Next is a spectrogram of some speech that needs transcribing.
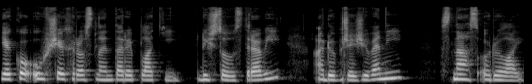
Jako u všech rostlin tady platí, když jsou zdraví a dobře živený, s nás odolaj.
